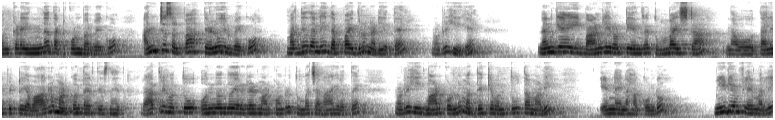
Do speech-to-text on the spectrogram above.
ಒಂದು ಕಡೆಯಿಂದ ತಟ್ಕೊಂಡು ಬರಬೇಕು. ಅಂಚು ಸ್ವಲ್ಪ ತೆಳು ಇರಬೇಕು. ಮಧ್ಯದಲ್ಲಿ ದಪ್ಪ ಇದ್ದರೂ ನಡೆಯುತ್ತೆ. ನೋಡಿರಿ ಹೀಗೆ. ನನಗೆ ಈ ಬಾಣಲಿ ರೊಟ್ಟಿ ಅಂದರೆ ತುಂಬ ಇಷ್ಟ. ನಾವು ತಾಲಿಪಿಟ್ಟು ಯಾವಾಗಲೂ ಮಾಡ್ಕೊತಾ ಇರ್ತೀವಿ ಸ್ನೇಹಿತರೆ. ರಾತ್ರಿ ಹೊತ್ತು ಒಂದೊಂದು, ಎರಡೆರಡು ಮಾಡಿಕೊಂಡ್ರು ತುಂಬ ಚೆನ್ನಾಗಿರುತ್ತೆ. ನೋಡಿರಿ ಹೀಗೆ ಮಾಡಿಕೊಂಡು ಮಧ್ಯಕ್ಕೆ ಒಂದು ತೂತ ಮಾಡಿ ಎಣ್ಣೆಯನ್ನು ಹಾಕ್ಕೊಂಡು ಮೀಡಿಯಮ್ ಫ್ಲೇಮಲ್ಲಿ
